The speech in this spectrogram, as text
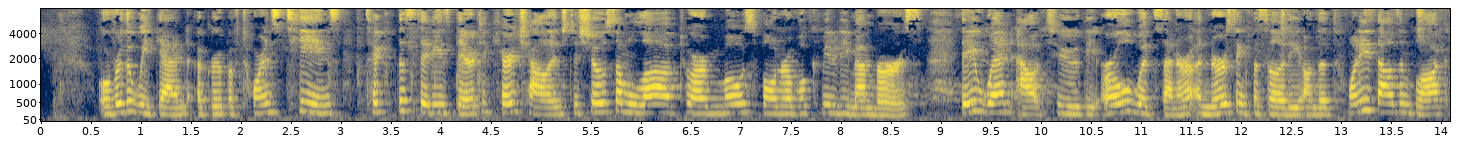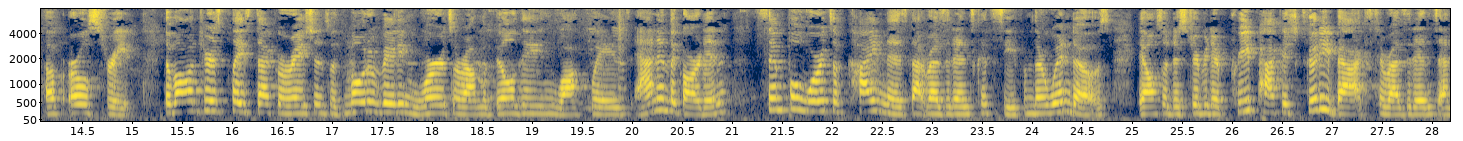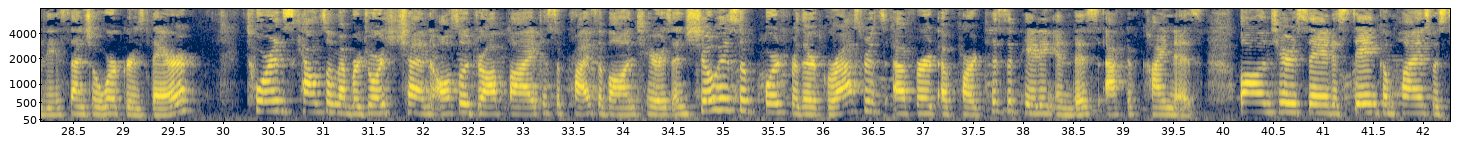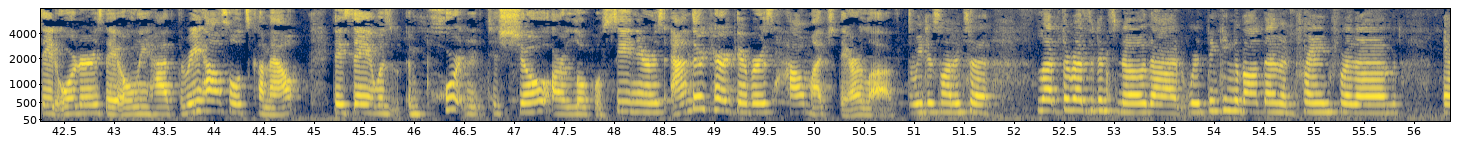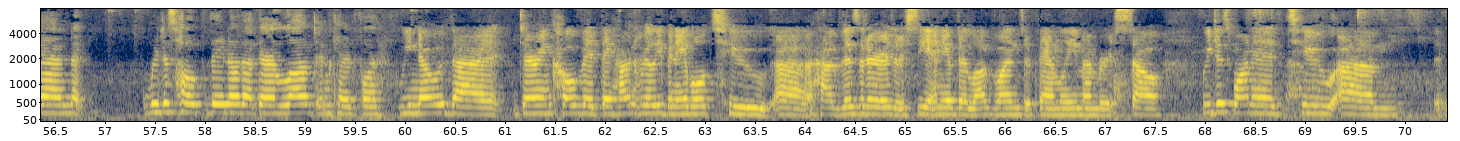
Over the weekend, a group of Torrance teens took the city's Dare to Care challenge to show some love to our most vulnerable community members. They went out to the Earlwood Center, a nursing facility on the 20,000 block of Earl Street. The volunteers placed decorations with motivating words around the building, walkways, and in the garden. Simple words of kindness that residents could see from their windows. They also distributed pre-packaged goodie bags to residents and the essential workers there. Torrance Council member George Chen also dropped by to surprise the volunteers and show his support for their grassroots effort of participating in this act of kindness. Volunteers say to stay in compliance with state orders, they only had three households come out. They say it was important to show our local seniors and their caregivers how much they are loved. We just wanted to let the residents know that we're thinking about them and praying for them and we just hope they know that they're loved and cared for. We know that during COVID, they haven't really been able to uh, have visitors or see any of their loved ones or family members. So we just wanted to um,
